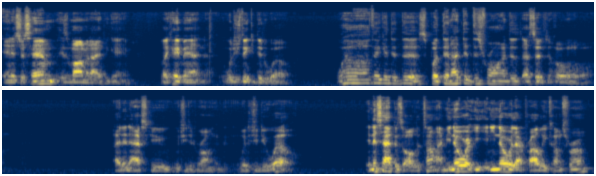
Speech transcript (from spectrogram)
And it's just him, his mom, and I at the game. Like, hey man, what do you think you did well? Well, I think I did this, but then I did this wrong. I did. I said, oh, I didn't ask you what you did wrong. What did you do well? And this happens all the time. You know where, and you know where that probably comes from.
